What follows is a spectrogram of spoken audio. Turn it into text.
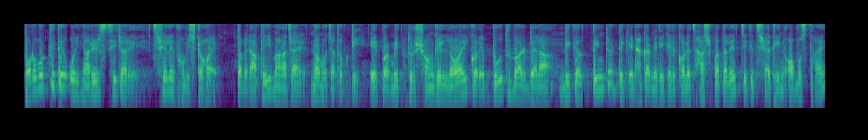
পরবর্তীতে ওই নারীর সিজারে ছেলে ভূমিষ্ঠ হয়। তবে রাতেই মারা যায় নবজাতকটি। এরপর মৃত্যুর সঙ্গে লড়াই করে বুধবার বেলা বিকেল তিনটার দিকে ঢাকা মেডিকেল কলেজ হাসপাতালে চিকিৎসাধীন অবস্থায়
